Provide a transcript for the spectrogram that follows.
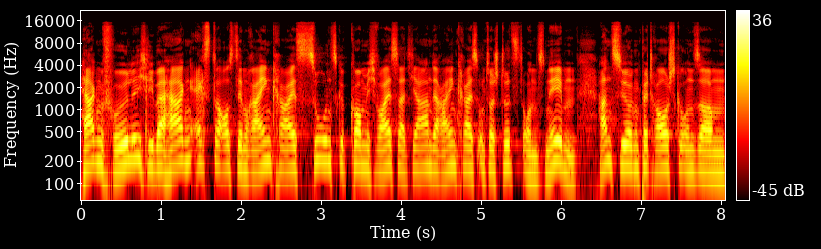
Hergen Fröhlich. Lieber Hergen, extra aus dem Rheinkreis zu uns gekommen. Ich weiß seit Jahren, der Rheinkreis unterstützt uns. Neben Hans-Jürgen Petrauschke, unserem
